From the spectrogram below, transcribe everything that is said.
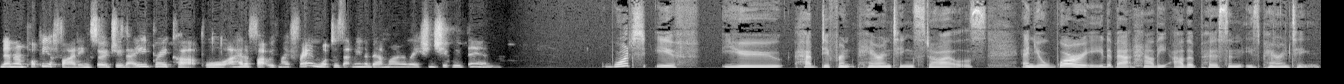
Nana and Poppy are fighting, so do they break up? Or I had a fight with my friend, what does that mean about my relationship with them? What if you have different parenting styles and you're worried about how the other person is parenting?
